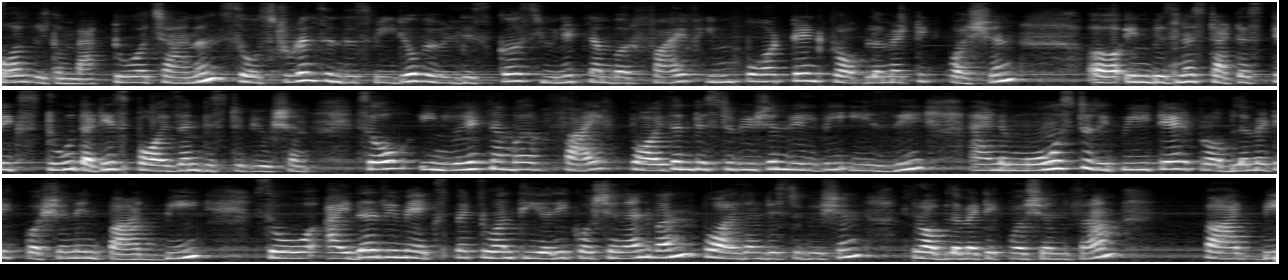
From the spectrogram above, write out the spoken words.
all, welcome back to our channel. So students in this video we will discuss unit number 5 important problematic question uh, in business statistics 2 that is Poisson distribution. So in unit number 5 Poisson distribution will be easy and most repeated problematic question in part B. So either we may expect one theory question and one Poisson distribution problematic question from part B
